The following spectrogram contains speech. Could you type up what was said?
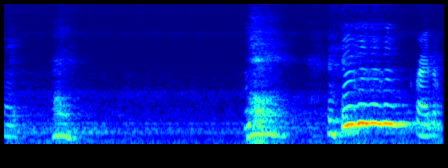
ให้ให้ไปดอก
